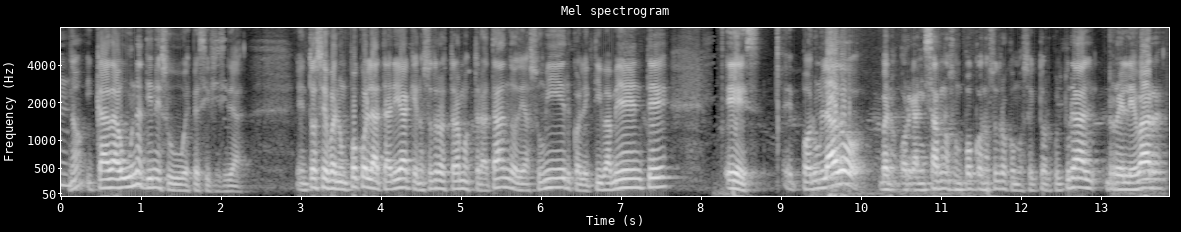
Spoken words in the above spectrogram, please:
¿no? Y cada una tiene su especificidad. Entonces, bueno, un poco la tarea que nosotros estamos tratando de asumir colectivamente es, eh, por un lado, bueno, organizarnos un poco nosotros como sector cultural, relevar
